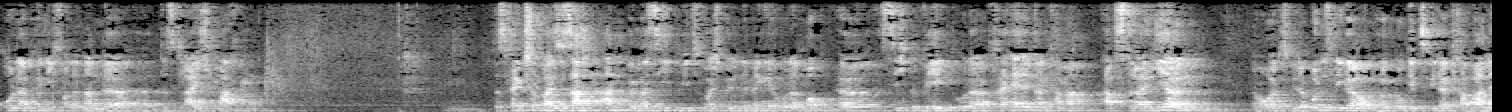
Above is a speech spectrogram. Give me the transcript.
unabhängig voneinander äh, das Gleiche machen, das fängt schon bei so Sachen an, wenn man sieht, wie zum Beispiel eine Menge oder ein Mob äh, sich bewegt oder verhält, dann kann man abstrahieren. Heute ist wieder Bundesliga und irgendwo gibt es wieder Krawalle.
